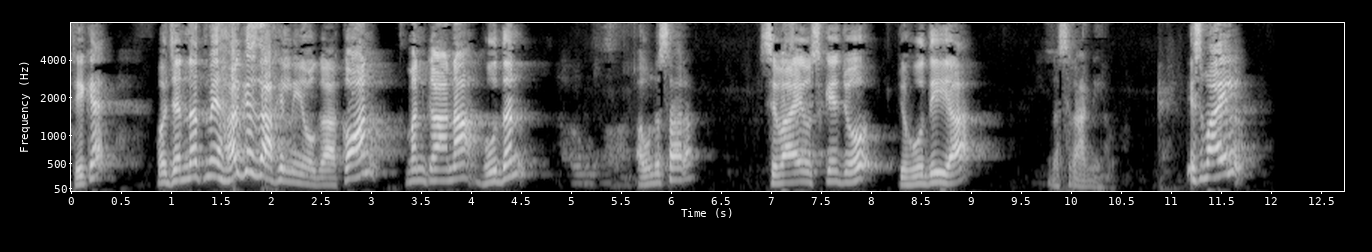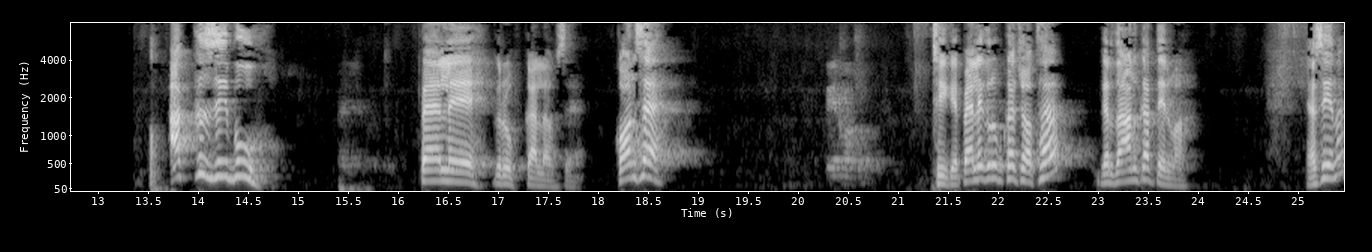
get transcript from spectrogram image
ٹھیک ہے؟ وہ جنت میں ہر کس داخل نہیں ہوگا. کون؟ منکانا ہودن او نسارا سوائے اس کے جو یہودی یا نسرانی ہو اسماعیل اکزبو پہلے گروپ کا لفظ ہے. کون سا ہے؟ ٹھیک ہے پہلے گروپ کا چوتھا گردان کا تیرواں. ایسے ہی نا؟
